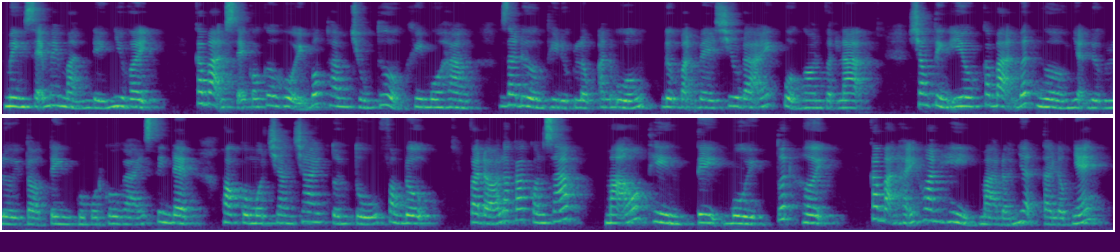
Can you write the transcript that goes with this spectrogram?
mình sẽ may mắn đến như vậy. Các bạn sẽ có cơ hội bốc thăm trúng thưởng khi mua hàng, ra đường thì được lộc ăn uống, được bạn bè chiêu đãi của ngon vật lạ. Trong tình yêu, các bạn bất ngờ nhận được lời tỏ tình của một cô gái xinh đẹp hoặc của một chàng trai tuấn tú phong độ. Và đó là các con giáp Mão, Thìn, Tỵ, Mùi, Tuất, Hợi. Các bạn hãy hoan hỉ mà đón nhận tài lộc nhé.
